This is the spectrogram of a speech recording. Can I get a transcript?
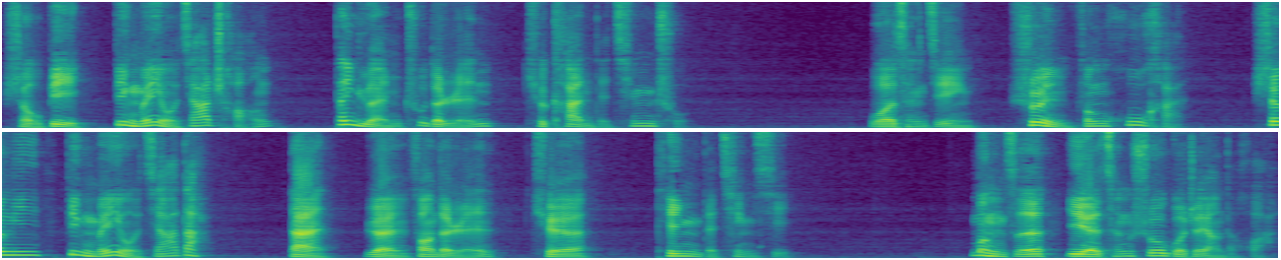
手臂并没有加长，但远处的人却看得清楚。我曾经顺风呼喊，声音并没有加大，但远方的人却听得清晰。孟子也曾说过这样的话。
